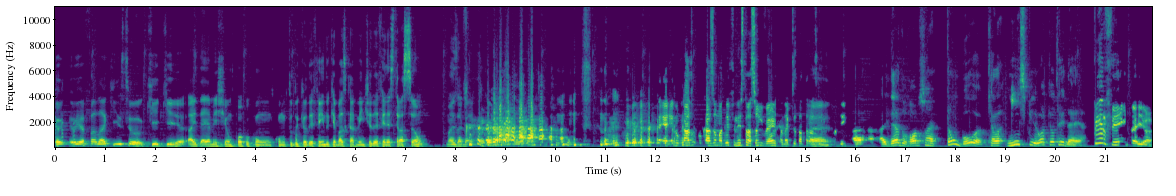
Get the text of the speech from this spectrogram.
Eu, eu ia falar que isso, que, que a ideia mexia um pouco com, com tudo que eu defendo, que é basicamente a defenestração. Mas agora. É, no, caso, no caso é uma defenestração inversa, né? Que você tá trazendo É. dentro. A ideia do Robson é tão boa que ela me inspirou a ter outra ideia. Perfeito aí, ó.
